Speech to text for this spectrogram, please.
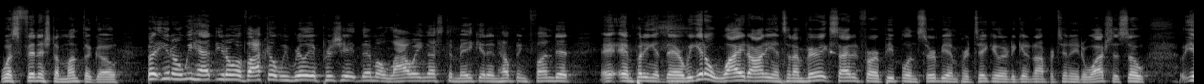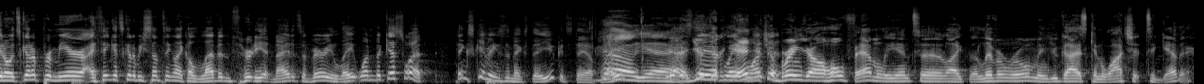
was finished a month ago. But you know, we had, you know, Avaca. We really appreciate them allowing us to make it and helping fund it and, and putting it there. We get a wide audience, and I'm very excited for our people in Serbia in particular to get an opportunity to watch this. So, you know, it's going to premiere. I think it's going to be something like 11:30 at night. It's a very late one, but guess what? Thanksgiving's the next day. You could stay up late. Hell yeah! Yeah, stay you up could, late and and you watch could it. bring your whole family into like the living room, and you guys can watch it together.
